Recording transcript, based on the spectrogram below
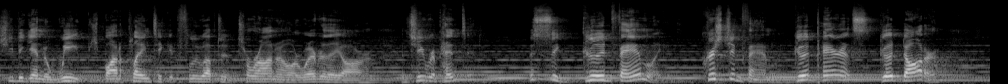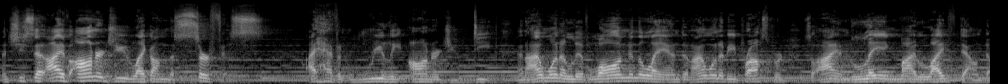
she began to weep. She bought a plane ticket, flew up to Toronto or wherever they are, and she repented. This is a good family, Christian family, good parents, good daughter. And she said, I've honored you like on the surface. I haven't really honored you deep. And I want to live long in the land and I want to be prospered. So I am laying my life down to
